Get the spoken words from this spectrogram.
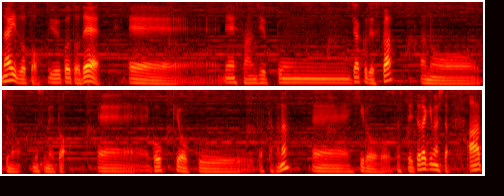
ないぞということで、えーね、30分弱ですか？あのうちの娘と、えー、5曲だったかな、えー、披露させていただきました。あっ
